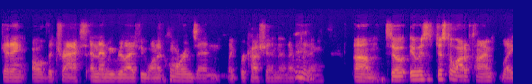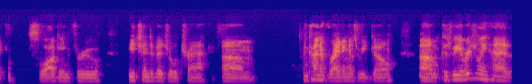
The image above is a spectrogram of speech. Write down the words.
getting all the tracks, and then we realized we wanted horns and like percussion and everything. Um, so it was just a lot of time like slogging through each individual track um, and kind of writing as we go. Because we originally had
